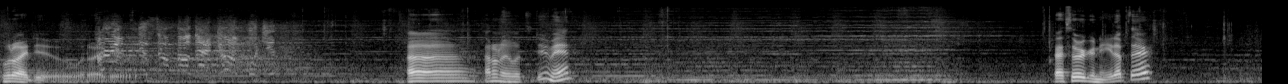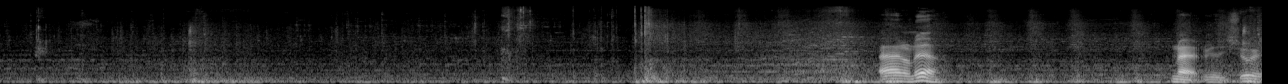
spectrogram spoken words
What do I do? What do I do? Uh, I don't know what to do, man. Did I throw a grenade up there? I don't know. I'm not really sure. I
